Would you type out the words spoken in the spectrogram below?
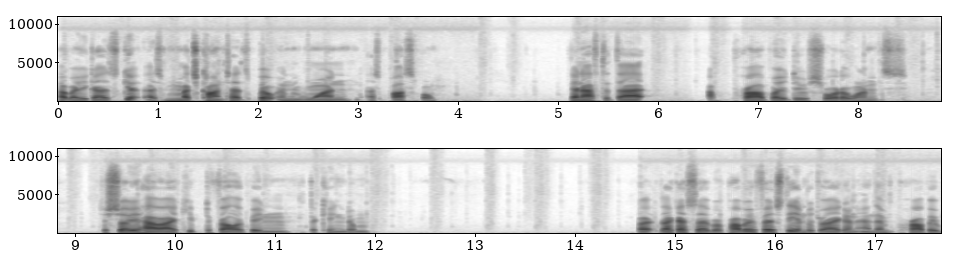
That way you guys get as much content built in one as possible. Then after that, I'll probably do shorter ones. Just show you how I keep developing the kingdom. But like I said, we'll probably face the Ender Dragon, and then probably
